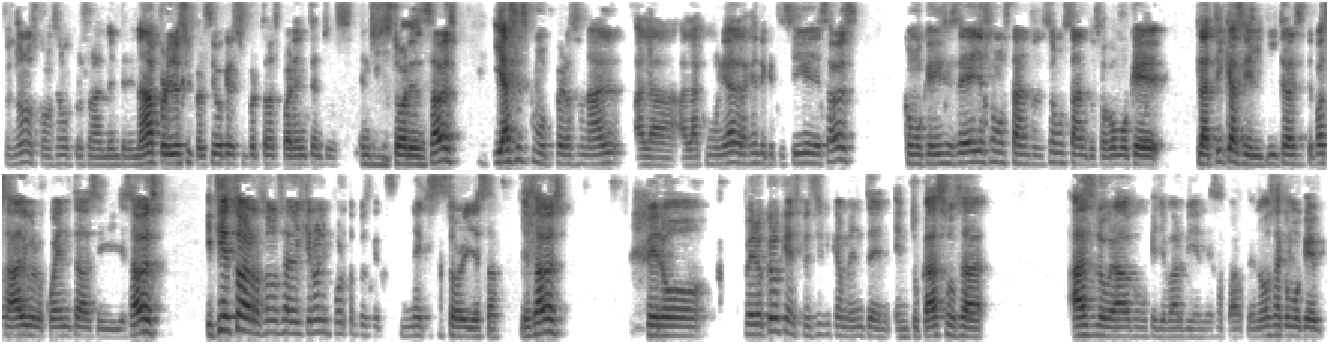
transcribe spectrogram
pues no nos conocemos personalmente ni nada, pero yo sí percibo que eres súper transparente en tus, en tus historias, ¿sabes? Y haces como personal a la, a la comunidad de la gente que te sigue, ya sabes, como que dices, eh, ya somos tantos, ya somos tantos, o como que platicas y literal si te pasa algo lo cuentas y ya sabes. Y tienes toda la razón, o sea, el que no le importa, pues que next story ya está, ya sabes. Pero, pero creo que específicamente en, tu caso, o sea, has logrado como que llevar bien esa parte, ¿no? O sea, como que,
